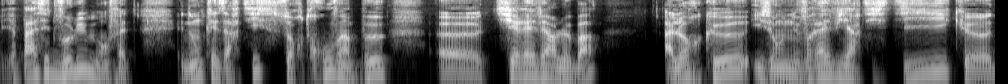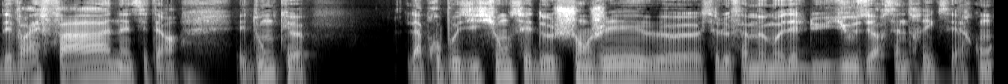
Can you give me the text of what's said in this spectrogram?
il y a pas assez de volume en fait. Et donc les artistes se retrouvent un peu euh, tirés vers le bas, alors que ils ont une vraie vie artistique, des vrais fans, etc. Et donc la proposition, c'est de changer. euh, c'est le fameux modèle du user centric, c'est-à-dire qu'on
